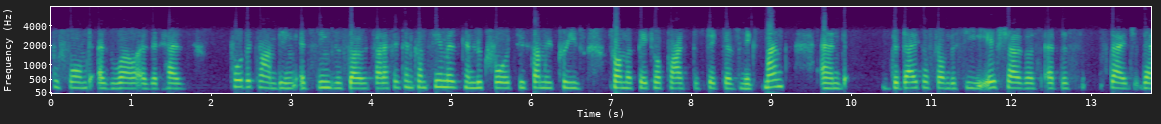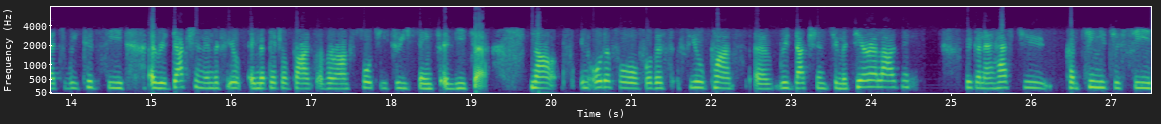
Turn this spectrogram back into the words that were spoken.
performed as well as it has for the time being, it seems as though South African consumers can look forward to some reprieve from a petrol price perspective next month. And the data from the CEF shows us at this stage that we could see a reduction in the fuel in the petrol price of around 43 cents a liter. Now, in order for, for this fuel price uh, reduction to materialize, we're going to have to continue to see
